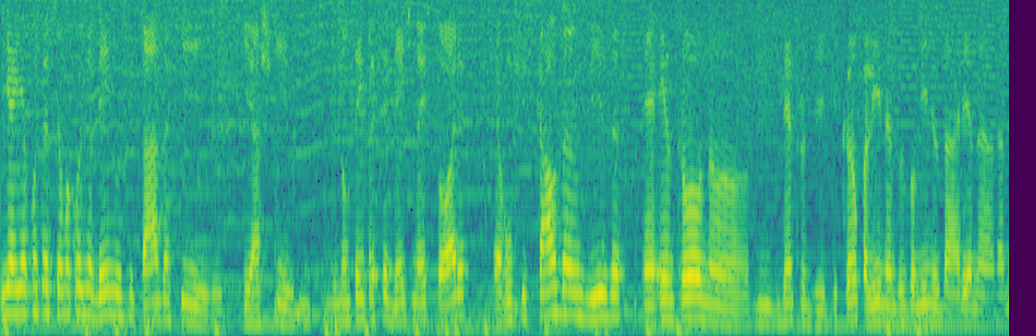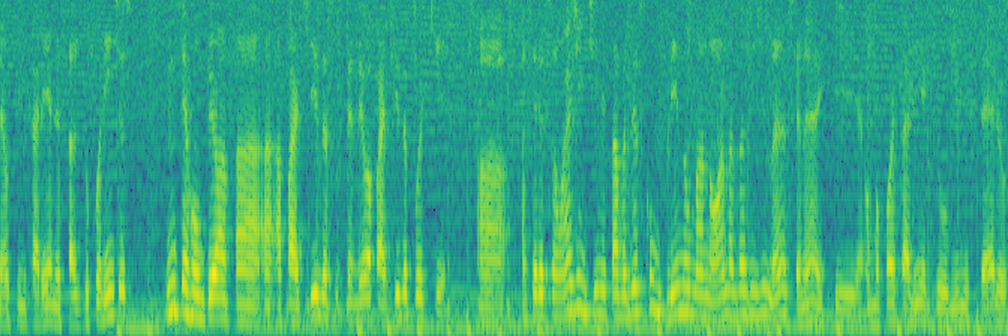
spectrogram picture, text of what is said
e aí aconteceu uma coisa bem inusitada que, que acho que não tem precedente na história. É, um fiscal da Anvisa é, entrou no, dentro de, de, campo ali, né, dos domínios da arena, da Neoquímica Arena, estádio do Corinthians, interrompeu a, a, a partida, suspendeu a partida, por quê? A, a seleção argentina estava descumprindo uma norma da vigilância, né? Que é uma portaria que o Ministério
